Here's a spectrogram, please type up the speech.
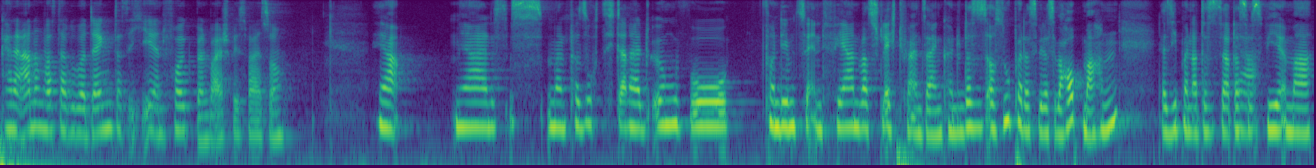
keine Ahnung was darüber denkt, dass ich ihr entfolgt bin beispielsweise. Ja, ja, das ist, man versucht sich dann halt irgendwo von dem zu entfernen, was schlecht für einen sein könnte. Und das ist auch super, dass wir das überhaupt machen. Da sieht man auch, das ist auch das, ja. was wir immer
